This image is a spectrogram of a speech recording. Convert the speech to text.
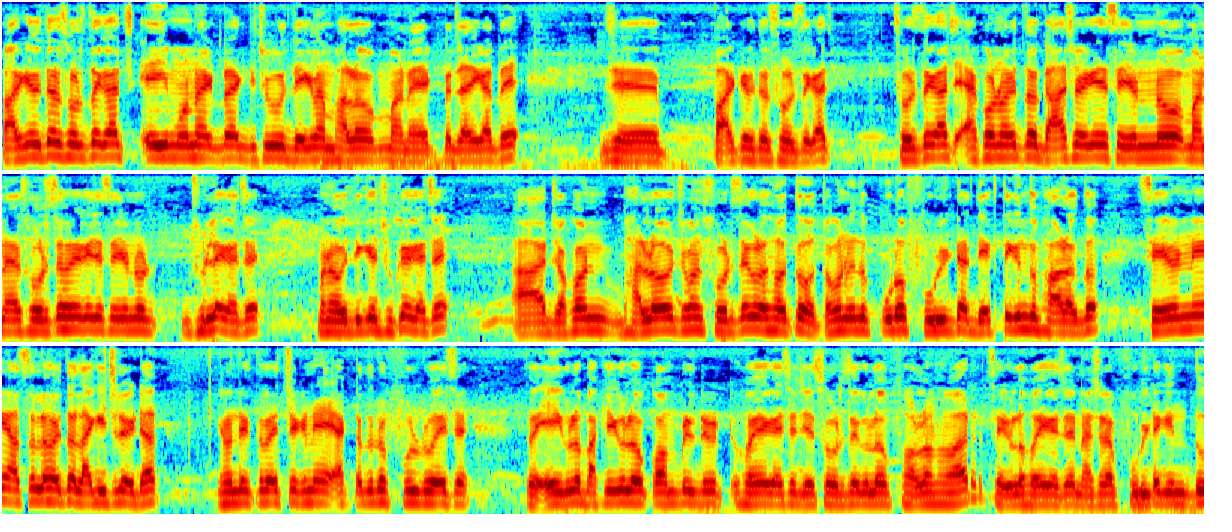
পার্কের ভিতরে সর্ষে গাছ, এই মনে একটা কিছু দেখলাম ভালো মানে একটা জায়গাতে যে পার্কের ভিতরে সর্ষে গাছ। সর্ষে গাছ এখন হয়তো গাছ হয়ে গেছে সেই জন্য মানে সর্ষে হয়ে গেছে সেই জন্য ঝুলে গেছে মানে ওইদিকে ঝুঁকে গেছে। আর যখন ভালো যখন সর্ষেগুলো হতো, তখন কিন্তু পুরো ফুলটা দেখতে কিন্তু ভালো লাগতো। সেই জন্যই আসলে হয়তো লাগিয়েছিল এটা। এখন দেখতে পাচ্ছি এখানে একটা দুটো ফুল রয়েছে। তো এইগুলো বাকিগুলো কমপ্লিট হয়ে গেছে, যে সর্ষেগুলো ফলন হওয়ার, সেগুলো হয়ে গেছে। নাছাড়া ফুলটা কিন্তু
